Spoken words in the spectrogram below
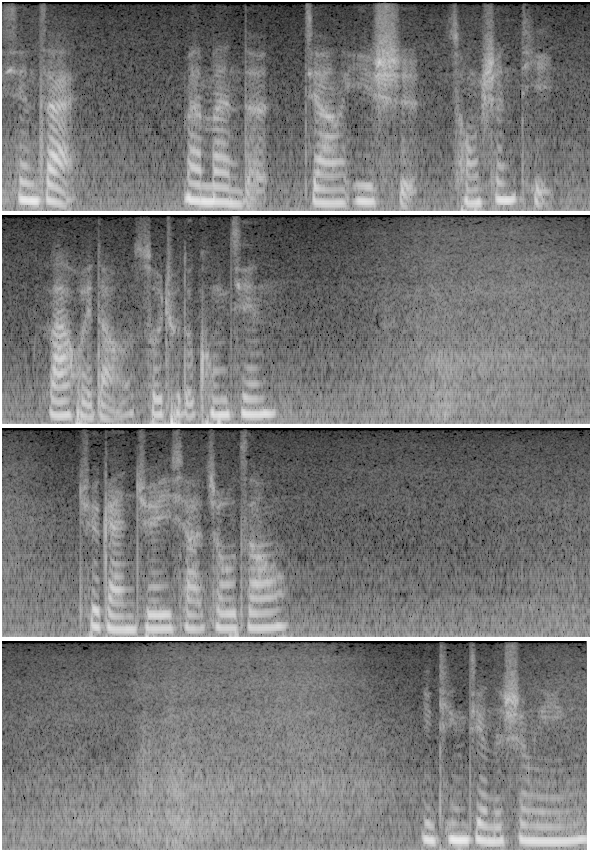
现在，慢慢的将意识从身体拉回到所处的空间，去感觉一下周遭，你听见的声音。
